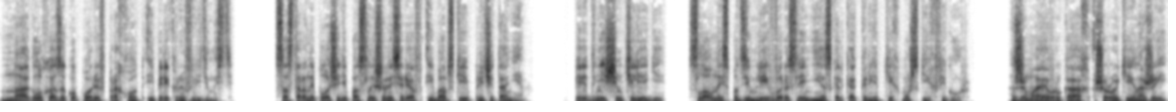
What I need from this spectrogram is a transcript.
наглухо закупорив проход и перекрыв видимость. Со стороны площади послышались рев и бабские причитания. Перед днищем телеги, словно из-под земли, выросли несколько крепких мужских фигур. Сжимая в руках широкие ножи,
